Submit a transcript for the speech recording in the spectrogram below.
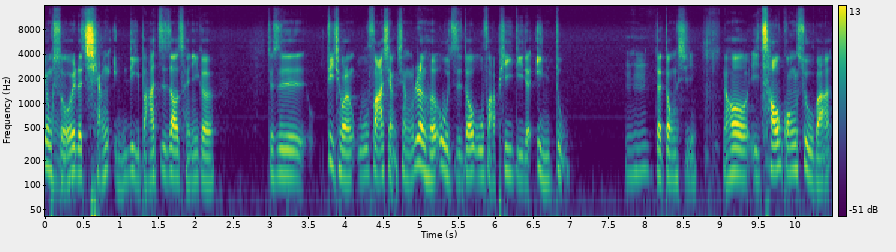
用所谓的强引力把它制造成一个，就是地球人无法想象、任何物质都无法匹敌的硬度。嗯哼的东西，然后以超光速把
